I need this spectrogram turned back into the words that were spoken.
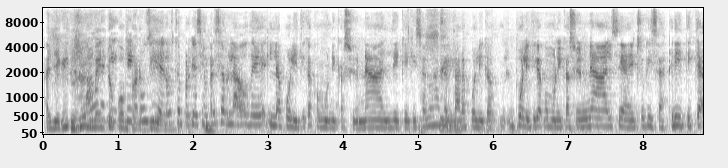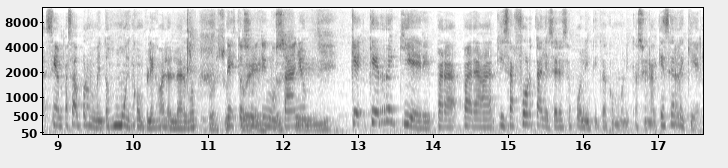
allí en este Ahora, momento ¿qué, considera usted? Porque siempre se ha hablado de la política comunicacional, de que quizás no es Sí. acertada la política comunicacional, se ha hecho quizás crítica, se han pasado por momentos muy complejos a lo largo de estos últimos años. sí. ¿Qué, qué requiere para, para quizás fortalecer esa política comunicacional? ¿Qué se requiere?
